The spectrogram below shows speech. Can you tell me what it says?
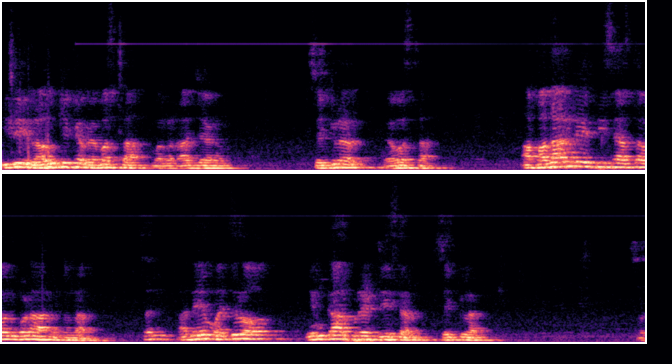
ఇది లౌకిక వ్యవస్థ మన రాజ్యాంగం. సెక్యులర్ వ్యవస్థ. ఆ పదాన్ని తీసేస్తామని కూడా అంటున్నారు. సరే అదే మధ్యలో ఇన్కార్పొరేట్ చేశారు secular so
